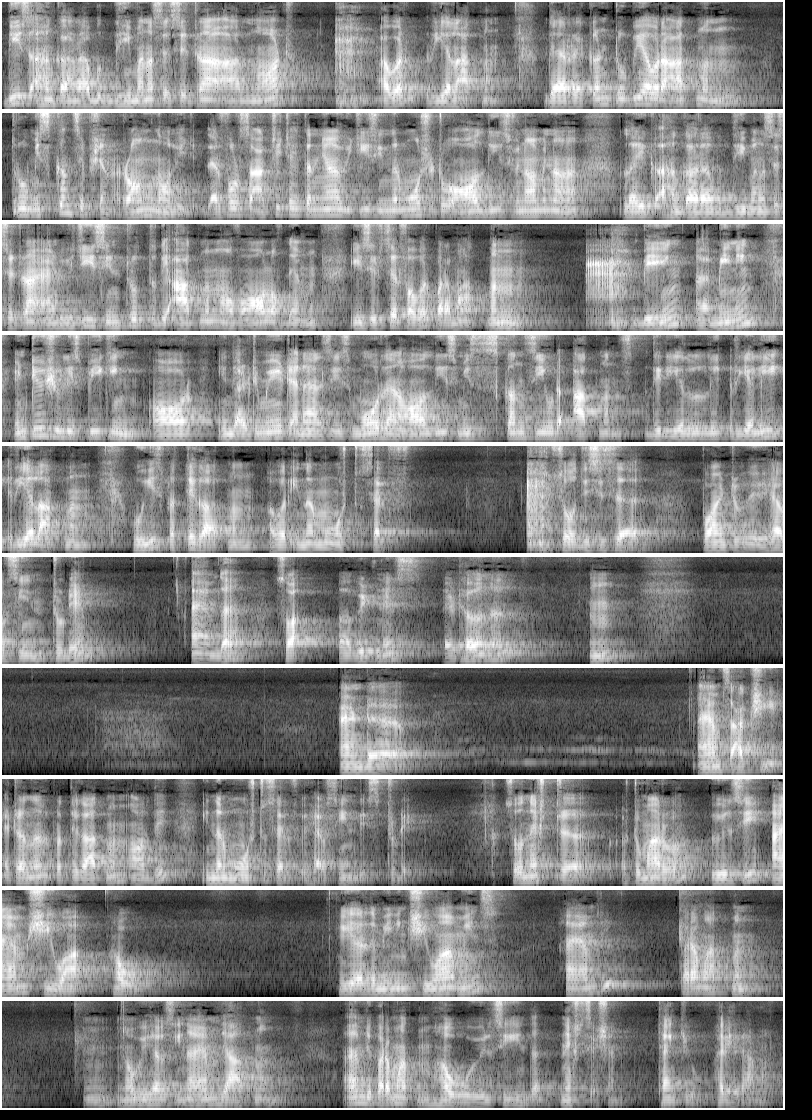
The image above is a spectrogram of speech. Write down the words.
Buddhi, manas, etc. are not our real Atman. They are reckoned to be our Atman through misconception, wrong knowledge. Therefore, Sakshi Chaitanya, which is innermost to all these phenomena like ahankara, buddhi, manas, etc., and which is in truth the Atman of all of them, is itself our Paramatman. Being, uh, meaning, intuitively speaking, or in the ultimate analysis, more than all these misconceived Atmans, the really, really real Atman, who is Pratyagatman, our innermost self. so, this is the point we have seen today. I am the so, uh, witness, eternal. Hmm? and uh, I am Sakshi, eternal Pratyagatman or the innermost self. We have seen this today. So, next uh, tomorrow we will see I am Shiva. How? Here the meaning Shiva means I am the Paramatman. Hmm? Now we have seen I am the Atman. I am the Paramatman. How? We will see in the next session. Thank you. Hare Rama.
